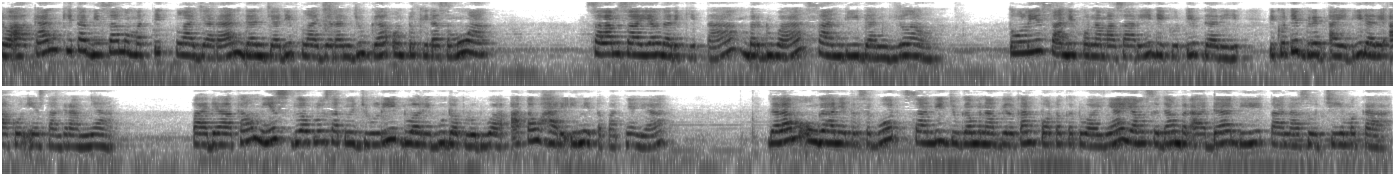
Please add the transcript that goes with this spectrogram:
Doakan kita bisa memetik pelajaran dan jadi pelajaran juga untuk kita semua. Salam sayang dari kita berdua, Sandi dan Gilang. Tulis Sandi Purnamasari dikutip dari dikutip Grid ID dari akun Instagramnya. Pada Kamis 21 Juli 2022 atau hari ini tepatnya ya. Dalam unggahannya tersebut, Sandi juga menampilkan foto keduanya yang sedang berada di Tanah Suci Mekah.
